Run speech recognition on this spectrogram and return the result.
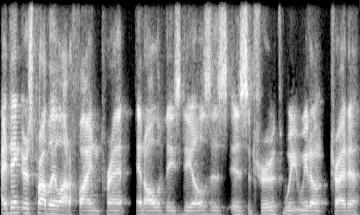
I think there's probably a lot of fine print in all of these deals is is the truth. We we don't try to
